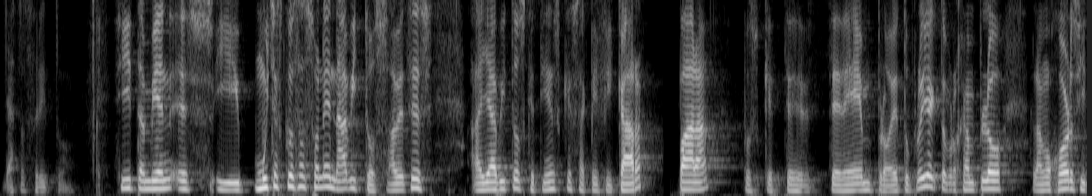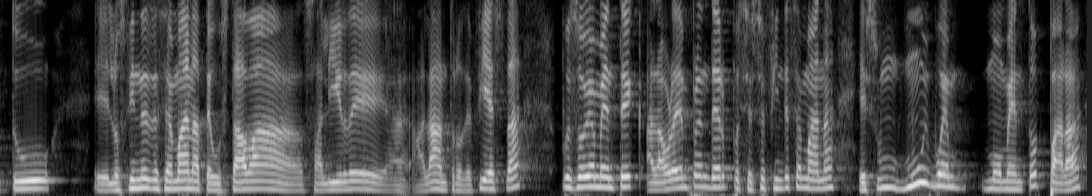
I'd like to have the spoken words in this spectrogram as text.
ya estás frito. Sí, también es, y muchas cosas son en hábitos. A veces hay hábitos que tienes que sacrificar para, pues, que te, te den pro de tu proyecto. Por ejemplo, a lo mejor si tú eh, los fines de semana te gustaba salir de, al antro, de fiesta, pues obviamente a la hora de emprender, pues ese fin de semana es un muy buen momento para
